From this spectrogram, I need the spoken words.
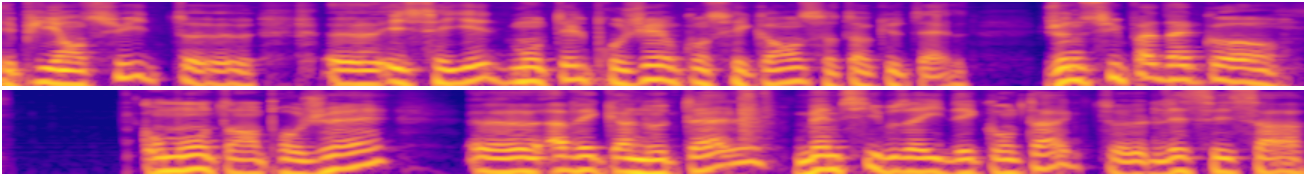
et puis ensuite euh, euh, essayer de monter le projet en conséquence en tant que tel. Je ne suis pas d'accord qu'on monte un projet avec un hôtel, même si vous avez des contacts, laissez ça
